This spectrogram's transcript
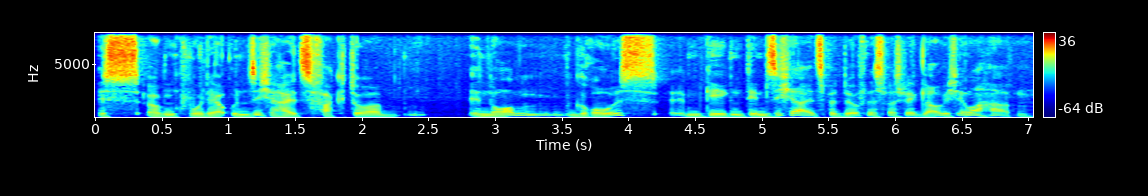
ist irgendwo der Unsicherheitsfaktor enorm groß, gegen dem Sicherheitsbedürfnis, was wir, glaube ich, immer haben.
